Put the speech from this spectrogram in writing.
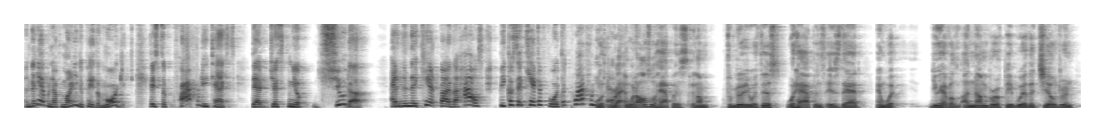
and they have enough money to pay the mortgage. It's the property taxes that just, you know, shoot up and then they can't buy the house because they can't afford the property Well, tax. right. And what also happens, and I'm familiar with this, what happens is that, and what you have a, a number of people where the children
